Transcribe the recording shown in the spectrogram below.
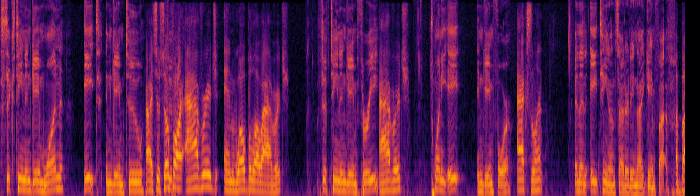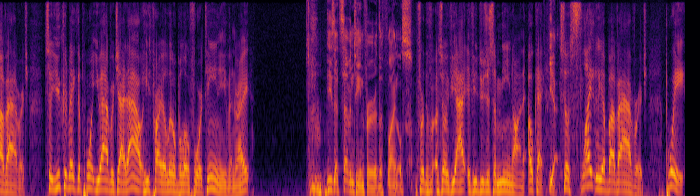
16 in game one, 8 in game two, All right, so so Fif- far average and well below average. 15 in game three, Average, 28 in game four, excellent, and then 18 on Saturday night, game five. above average. So you could make the point you average that out, he's probably a little below 14 even, right? He's at 17 for the finals. for the so if you if you do just a mean on it, okay. Yeah. So slightly above average. Boy,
